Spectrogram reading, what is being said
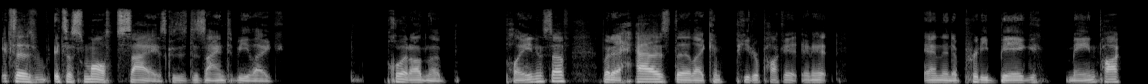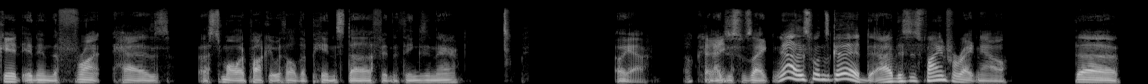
it's a it's a small size because it's designed to be like put on the plane and stuff. But it has the like computer pocket in it, and then a pretty big main pocket, and then the front has a smaller pocket with all the pin stuff and the things in there. Oh yeah, Okay. and I just was like, no, this one's good. Uh, this is fine for right now. The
